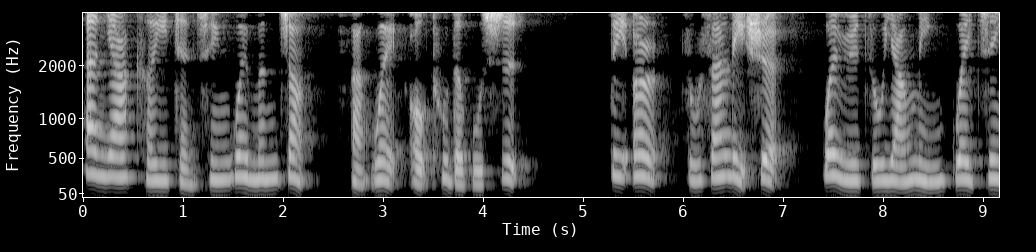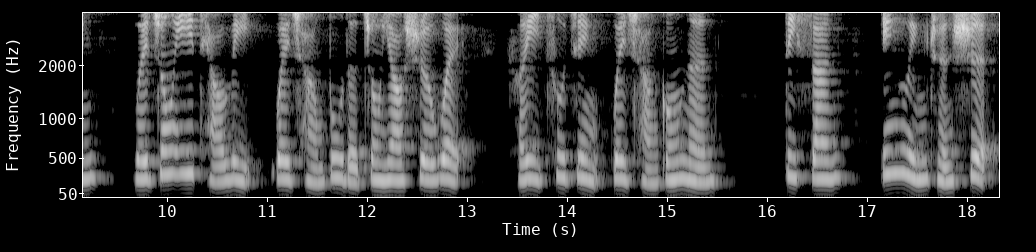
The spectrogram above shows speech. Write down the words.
按压可以减轻胃闷胀、反胃、呕吐的不适。第二，足三里穴，位于足阳明胃经。为中医调理胃肠部的重要穴位，可以促进胃肠功能。第三，阴陵泉穴，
